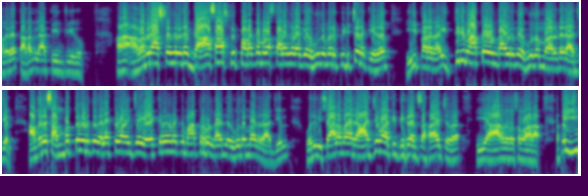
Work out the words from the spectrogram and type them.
അവരെ തടവിലാക്കുകയും ചെയ്തു. അറബ് രാഷ്ട്രങ്ങളുടെ ഗാസ സ്ട്രിപ്പ് അടക്കമുള്ള സ്ഥലങ്ങളൊക്കെ യഹൂദന്മാർ പിടിച്ചടക്കിയത് ഈ പറഞ്ഞ ഇത്തിരി മാത്രം ഉണ്ടായിരുന്ന യഹൂദന്മാരുടെ രാജ്യം. അവരെ സമ്പത്ത് കൊടുത്ത് വിലക്ക് വാങ്ങിച്ച ഏക്കർ കണക്ക് മാത്രം ഉണ്ടായിരുന്ന യഹൂദന്മാരുടെ രാജ്യം ഒരു വിശാലമായ രാജ്യമാക്കി തീരാൻ സഹായിച്ചത് ഈ ആറ് ദിവസം ആറ. അപ്പൊ ഈ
